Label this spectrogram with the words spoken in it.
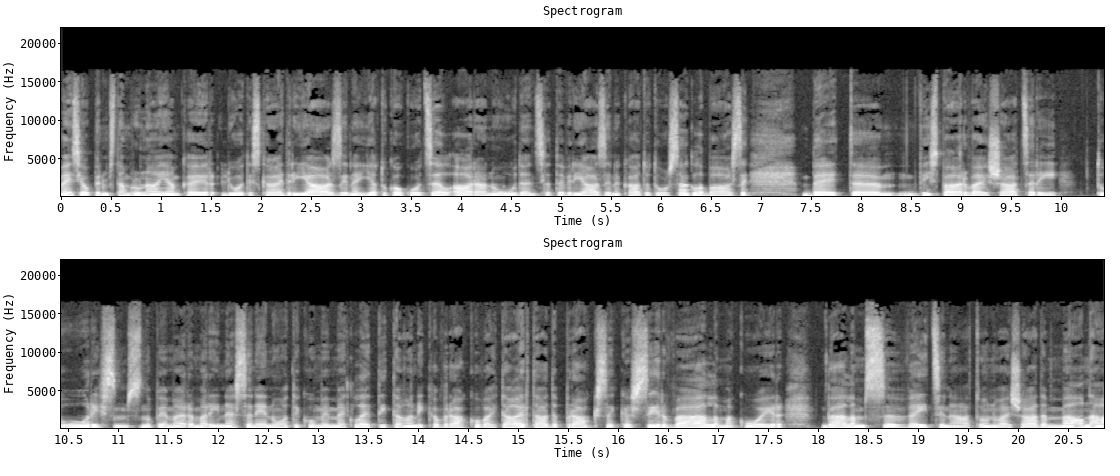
Mēs jau pirms tam runājām, ka ir ļoti skaidri jāzina, ja tu kaut ko cel ārā no ūdens, tad tev ir jāzina, kā tu to saglabāsi, bet um, vispār vai šāds arī turisms, nu, piemēram, arī nesenie notikumi meklēt Titanika vraku, vai tā ir tāda prakse, kas ir vēlama, ko ir vēlams veicināt, un vai šāda melnā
